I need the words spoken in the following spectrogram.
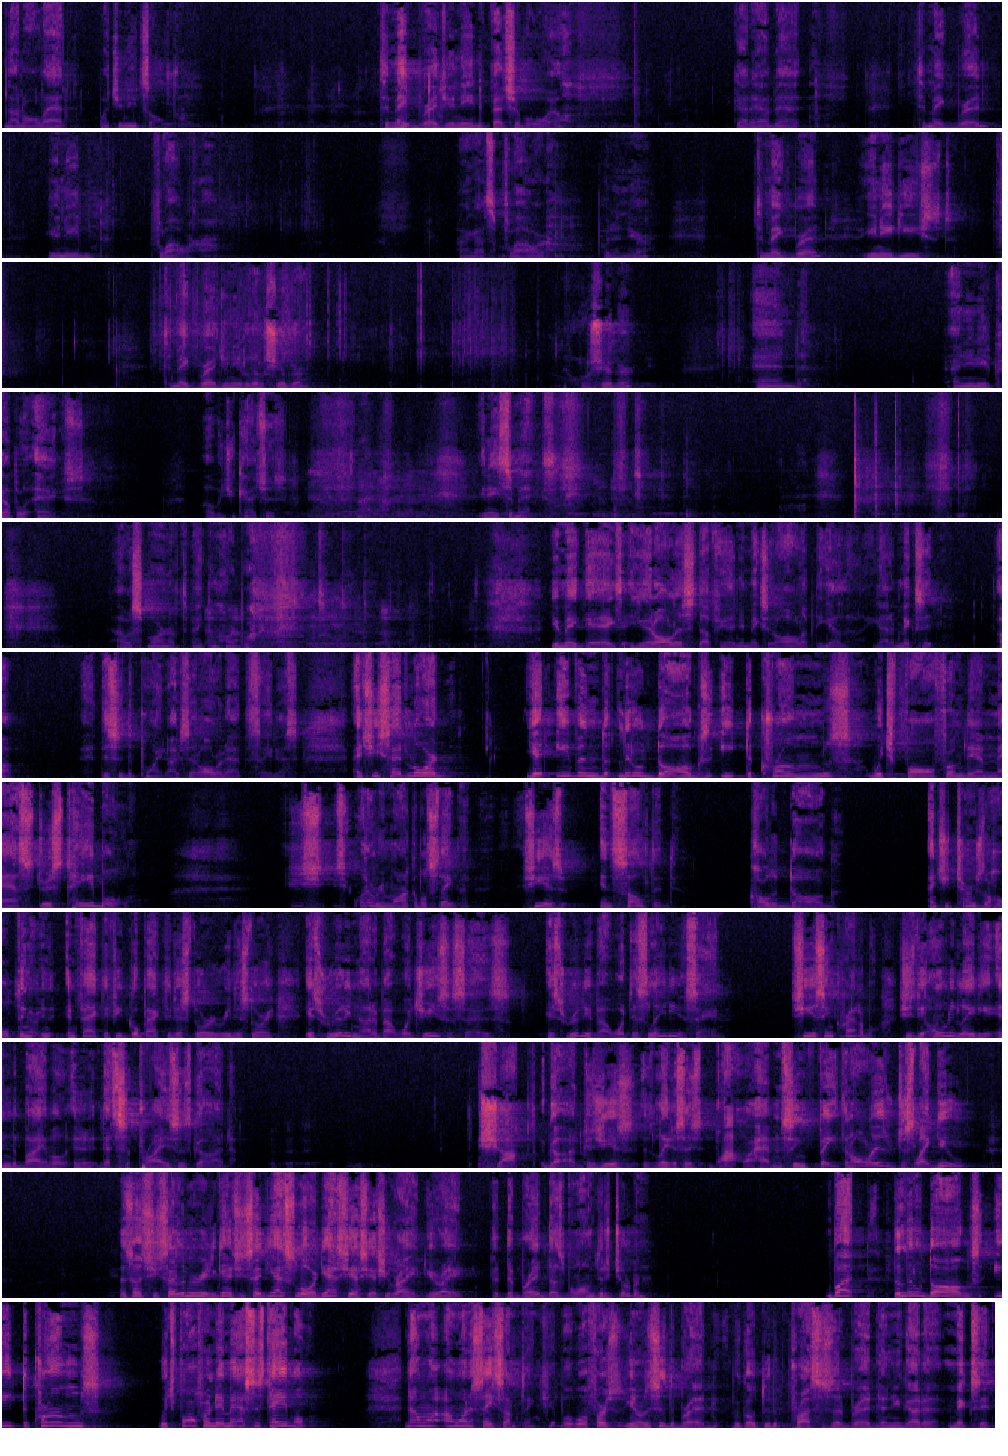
Not all that, but you need salt. To make bread, you need vegetable oil. Got to have that. To make bread, you need flour. I got some flour put in there. To make bread, you need yeast. To make bread, you need a little sugar. A little sugar. And and you need a couple of eggs. Oh, would you catch this? you need some eggs. I was smart enough to make them hard boiled. you make the eggs, you get all this stuff here and you mix it all up together. You got to mix it up. This is the point. I've said all of that to say this. And she said, Lord, yet even the little dogs eat the crumbs which fall from their master's table. She, what a remarkable statement. She is insulted, called a dog, and she turns the whole thing. In, fact, if you go back to this story, read the story, it's really not about what Jesus says. It's really about what this lady is saying. She is incredible. She's the only lady in the Bible that surprises God. Shocked God, because is, later says, Wow, I haven't seen faith in all Israel, just like you. And so she said, Let me read it again. She said, Yes, Lord. Yes, yes, yes, you're right. You're right. The, the bread does belong to the children. But the little dogs eat the crumbs which fall from their master's table. Now, I want to say something. Well, first, you know, this is the bread. We go through the process of the bread, then you got to mix it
